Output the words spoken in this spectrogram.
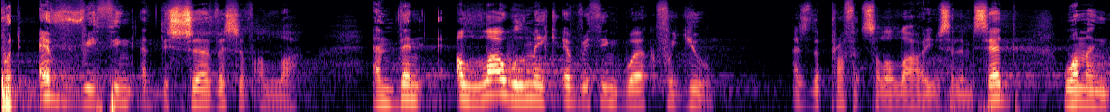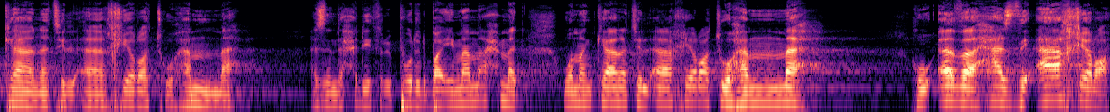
Put everything at the service of Allah And then Allah will make everything work for you. As the Prophet ﷺ said, وَمَنْ كَانَتِ الْآخِرَةُ هَمَّهُ As in the hadith reported by Imam Ahmad, وَمَنْ كَانَتِ الْآخِرَةُ هَمَّهُ Whoever has the akhirah,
